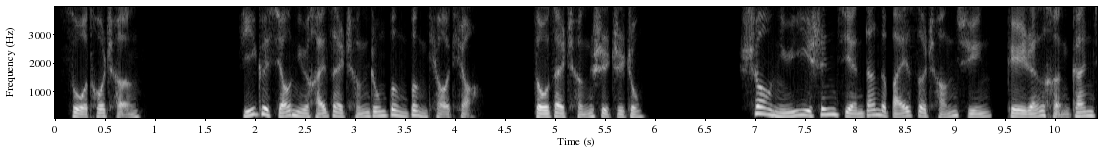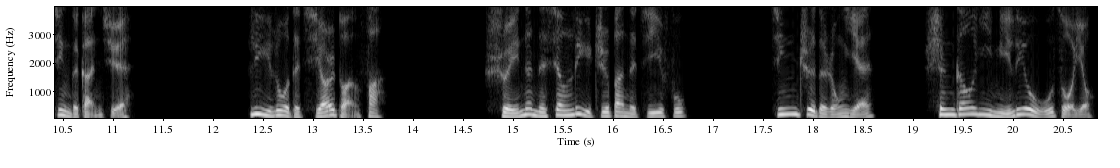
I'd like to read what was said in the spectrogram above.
索托城，一个小女孩在城中蹦蹦跳跳，走在城市之中。少女一身简单的白色长裙，给人很干净的感觉，利落的齐耳短发。水嫩的像荔枝般的肌肤，精致的容颜，身高一米六五左右，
